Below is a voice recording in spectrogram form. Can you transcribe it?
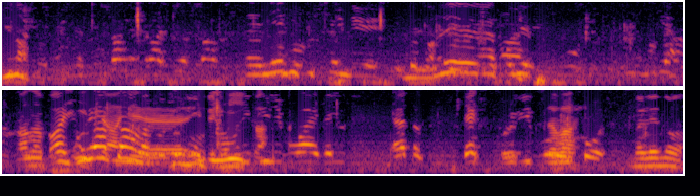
Не нашого. Лебідь ще не повір. Алабай Ну, я і бельгійка. десь крові Давай. виходить. Малино.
